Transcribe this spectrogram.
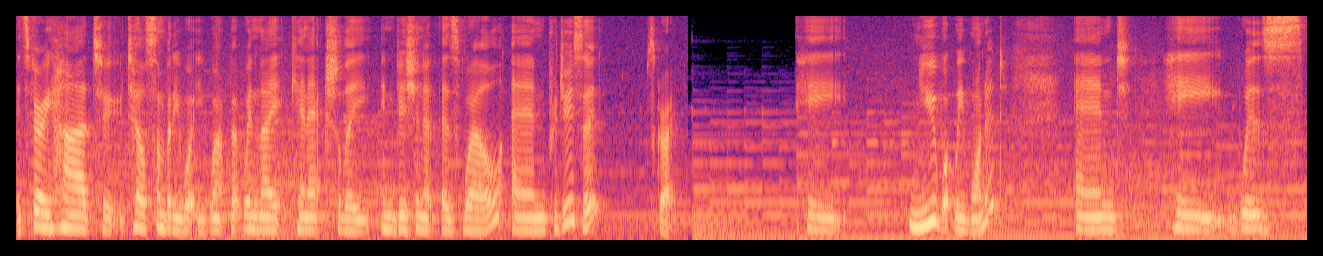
It's very hard to tell somebody what you want, but when they can actually envision it as well and produce it, it's great. He knew what we wanted and he was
